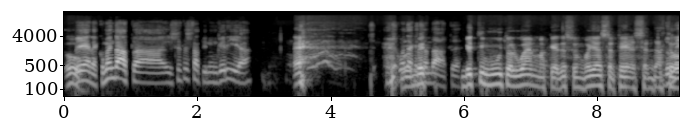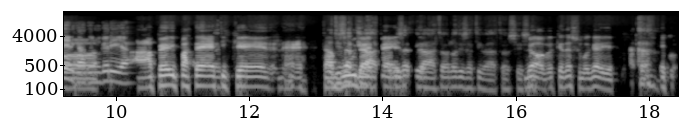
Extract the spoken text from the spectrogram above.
Oh, Bene, com'è andata? Siete stati in Ungheria? eh, Quando è che met- ci andate? Metti muto al Wemma che adesso non voglio sapere se è andato Domenica in Ungheria? a peripatetiche eh, tra L'ho disattivato, l'ho disattivato, l'ho disattivato, sì, sì. No, perché adesso magari... E, co-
